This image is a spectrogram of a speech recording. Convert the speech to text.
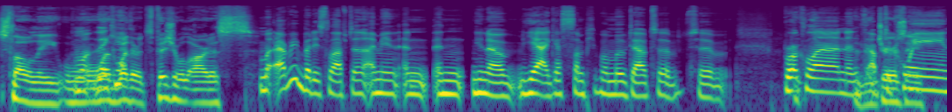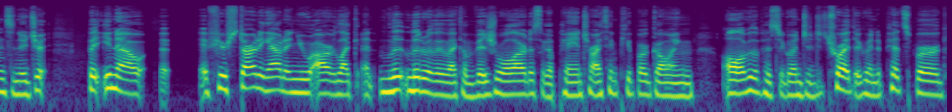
slowly, they whether, whether it's visual artists. Well, everybody's left, and I mean, and and you know, yeah, I guess some people moved out to to Brooklyn and up Jersey. to Queens and New Jersey. But you know, if you're starting out and you are like a, literally like a visual artist, like a painter, I think people are going all over the place. They're going to Detroit, they're going to Pittsburgh,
